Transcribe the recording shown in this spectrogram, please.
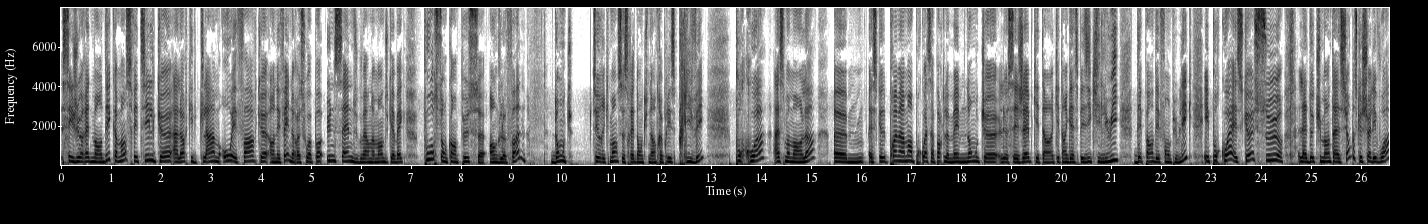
C'est, je lui aurais demandé comment se fait-il que, alors qu'il clame haut et fort qu'en effet, il ne reçoit pas une scène du gouvernement du Québec pour son campus anglophone, donc théoriquement, ce serait donc une entreprise privée. Pourquoi, à ce moment-là, euh, est-ce que, premièrement, pourquoi ça porte le même nom que le cégep qui est en, qui est en Gaspésie, qui, lui, dépend des fonds publics? Et pourquoi est-ce que sur la documentation, parce que je suis allée voir,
